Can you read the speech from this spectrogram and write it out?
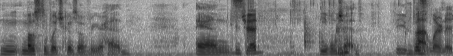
m- most of which goes over your head, and Even Ched, even Ched. he's This- not learned.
